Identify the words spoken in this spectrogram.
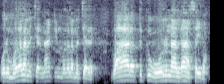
ஒரு முதலமைச்சர் நாட்டின் முதலமைச்சர் வாரத்துக்கு ஒரு நாள் தான் அசைவம்.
